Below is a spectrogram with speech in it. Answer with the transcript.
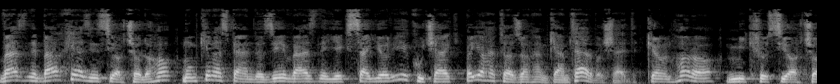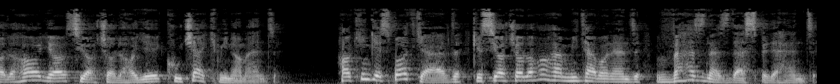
وزن برخی از این سیاهچاله ها ممکن است به اندازه وزن یک سیاره کوچک و یا حتی از آن هم کمتر باشد که آنها را میکرو سیاهچاله ها یا سیاهچاله های کوچک مینامند. هاکینگ اثبات کرد که سیاهچاله ها هم می توانند وزن از دست بدهند.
